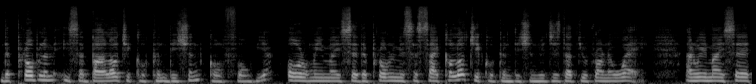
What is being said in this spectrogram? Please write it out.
the problem is a biological condition called phobia, or we might say the problem is a psychological condition, which is that you run away. And we might say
